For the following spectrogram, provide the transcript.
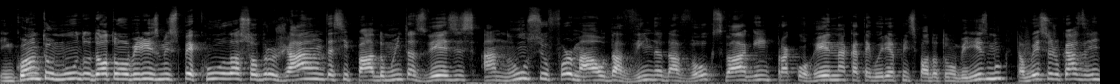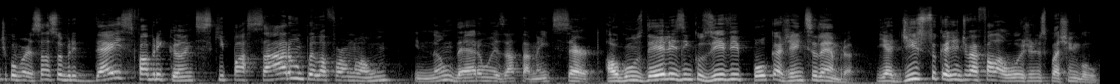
Enquanto o mundo do automobilismo especula sobre o já antecipado muitas vezes anúncio formal da vinda da Volkswagen para correr na categoria principal do automobilismo, talvez seja o caso da gente conversar sobre 10 fabricantes que passaram pela Fórmula 1 e não deram exatamente certo. Alguns deles, inclusive, pouca gente se lembra. E é disso que a gente vai falar hoje no Splash Go.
